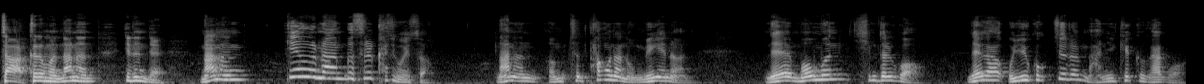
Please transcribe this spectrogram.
자, 그러면 나는 이런데 나는 뛰어난 것을 가지고 있어. 나는 엄청 타고난 운명에는 내 몸은 힘들고 내가 우유곡절을 많이 겪어가고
